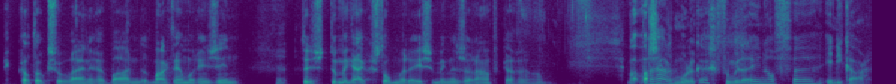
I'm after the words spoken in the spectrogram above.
ik had ook zo weinig ervaring. Dat maakte helemaal geen zin. Dus toen ben ik eigenlijk gestopt met racen. Ben ik naar Zuid-Afrika gegaan. Wat, wat is eigenlijk moeilijker, Formule 1 of eh IndyCar?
